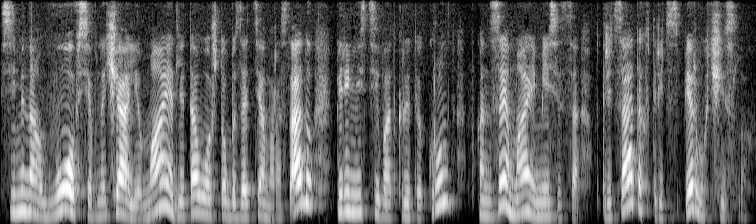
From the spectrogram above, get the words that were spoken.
семена вовсе в начале мая для того, чтобы затем рассаду перенести в открытый грунт в конце мая месяца, в 30-31 числах.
